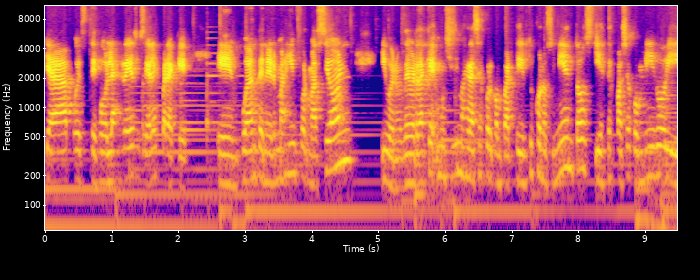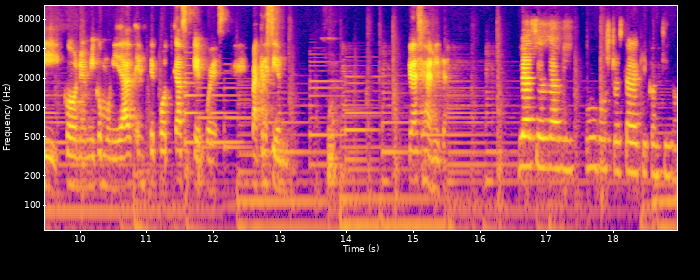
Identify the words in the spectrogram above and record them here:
ya pues dejó las redes sociales para que eh, puedan tener más información. Y bueno, de verdad que muchísimas gracias por compartir tus conocimientos y este espacio conmigo y con mi comunidad en este podcast que pues va creciendo. Gracias, Anita. Gracias, Gaby. Un gusto estar aquí contigo.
